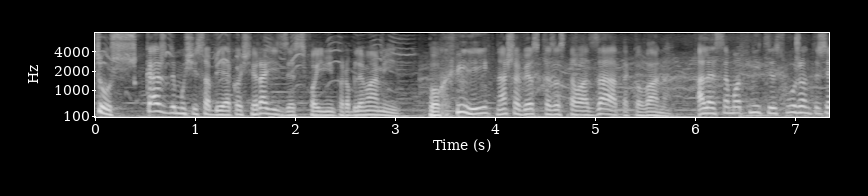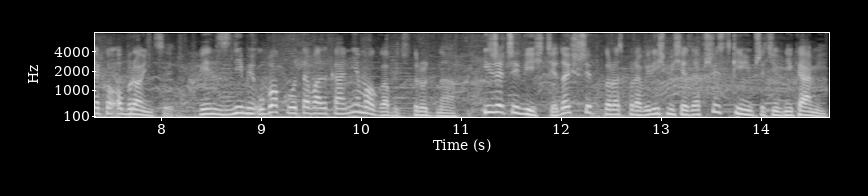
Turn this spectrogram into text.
Cóż, każdy musi sobie jakoś radzić ze swoimi problemami. Po chwili nasza wioska została zaatakowana, ale samotnicy służą też jako obrońcy, więc z nimi u boku ta walka nie mogła być trudna. I rzeczywiście, dość szybko rozprawiliśmy się ze wszystkimi przeciwnikami,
